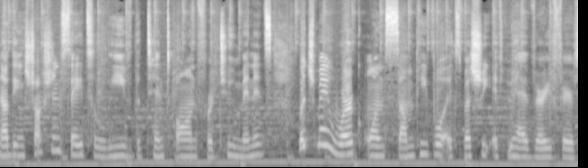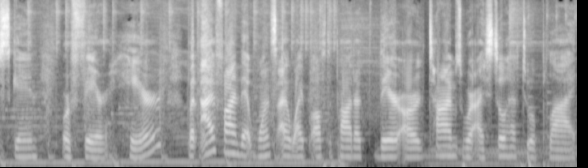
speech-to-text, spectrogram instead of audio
Now the instructions say to leave the tint on for two minutes, which may work on some people, especially if you have very fair skin or fair hair. But I find that once I wipe off the product, there are times where I still have to apply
